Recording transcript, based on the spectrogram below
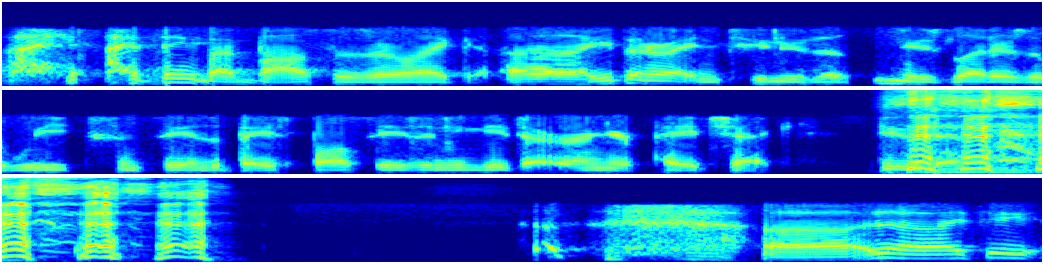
I, I think my bosses are like, uh, "You've been writing two news, newsletters a week since the end of the baseball season. You need to earn your paycheck. Do that." uh, no, I think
